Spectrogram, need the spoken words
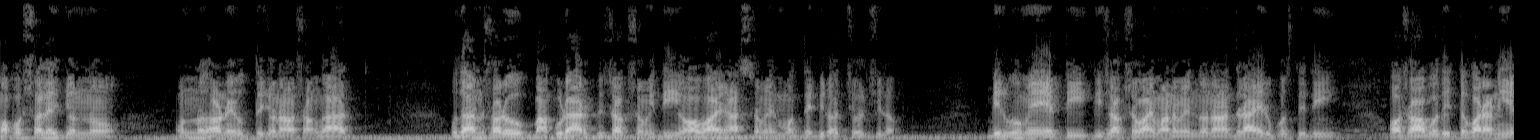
মফস্বলের জন্য অন্য ধরনের উত্তেজনা ও সংঘাত। উদাহরণস্বরূপ বাঁকুড়ার কৃষক সমিতি অভয় আশ্রমের মধ্যে বিরোধ চলছিল। বীরভূমে একটি কৃষক সভায় মানবেন্দ্রনাথ রায়ের উপস্থিতি অসভাপতিত্ব করা নিয়ে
